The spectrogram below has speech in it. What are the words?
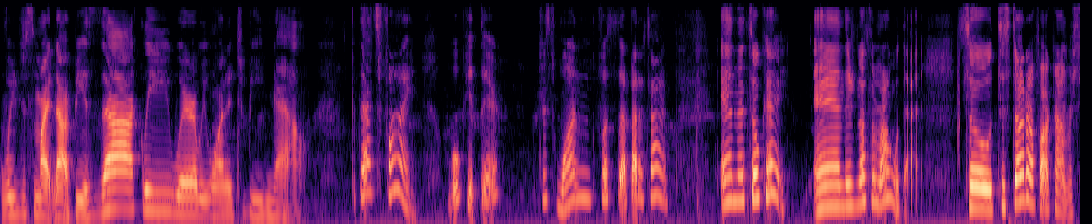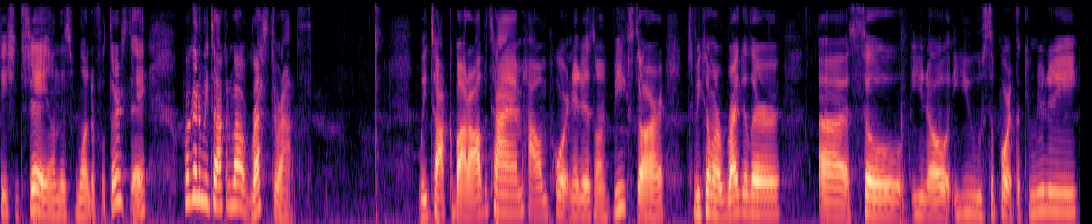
We just might not be exactly where we wanted to be now. But that's fine. We'll get there. Just one footstep at a time. And that's okay. And there's nothing wrong with that. So, to start off our conversation today on this wonderful Thursday, we're going to be talking about restaurants. We talk about all the time how important it is on Veekstar to become a regular. Uh, so, you know, you support the community,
